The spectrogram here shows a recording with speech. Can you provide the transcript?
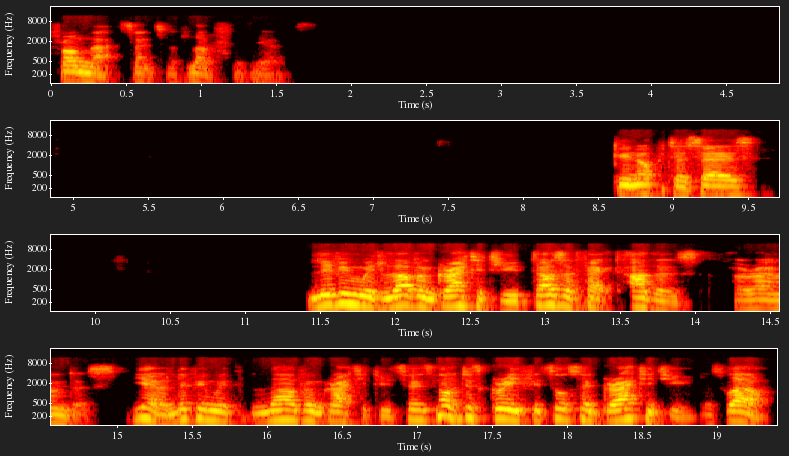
from that sense of love for the earth. Gunopata says, living with love and gratitude does affect others around us. Yeah, living with love and gratitude. So it's not just grief, it's also gratitude as well.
